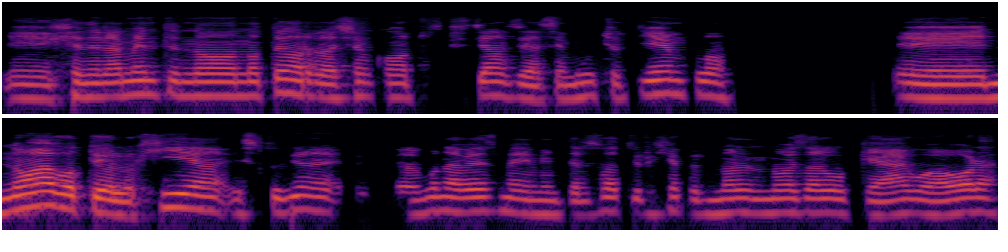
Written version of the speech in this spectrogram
Eh, generalmente no, no tengo relación con otros cristianos desde hace mucho tiempo. Eh, no hago teología, estudié, alguna vez me, me, interesó la teología, pero no, no es algo que hago ahora.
